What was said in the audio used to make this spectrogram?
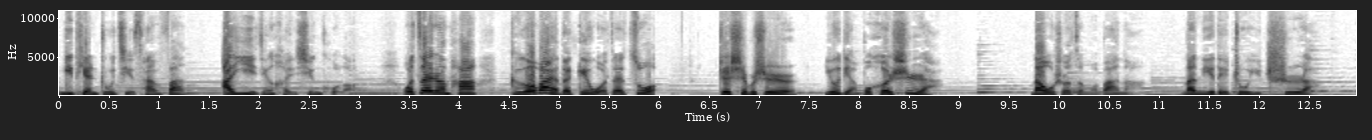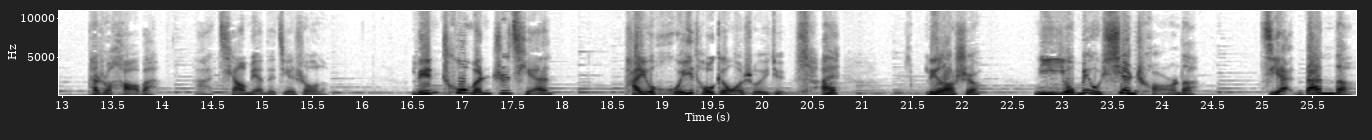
一天煮几餐饭，阿姨已经很辛苦了。我再让他格外的给我再做，这是不是有点不合适啊？那我说怎么办呢？那你得注意吃啊。他说好吧，啊，强勉的接受了。临出门之前，他又回头跟我说一句：“哎，李老师，你有没有现成的、简单的、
